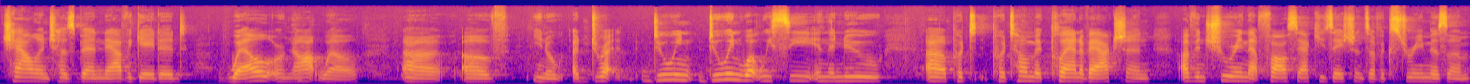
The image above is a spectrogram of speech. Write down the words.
challenge has been navigated well or not well? Uh, of you know doing doing what we see in the new uh, Pot- Potomac Plan of Action of ensuring that false accusations of extremism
